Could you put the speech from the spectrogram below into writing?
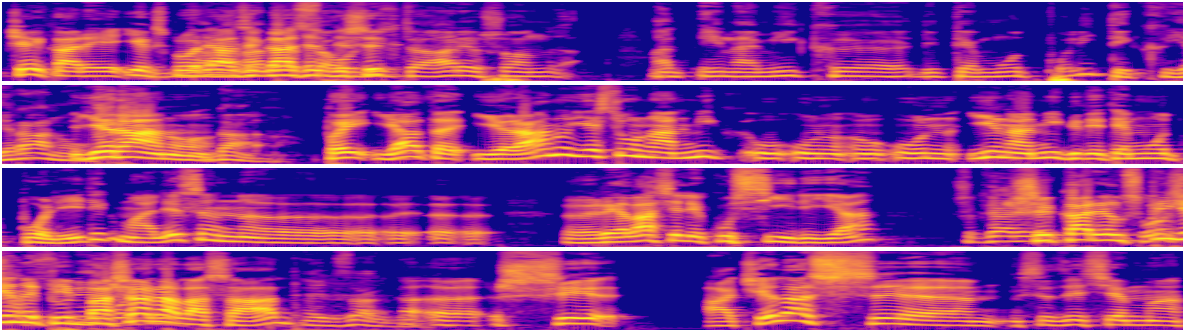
cei care explorează Dar Arabia gazele de șist. Saudită are și un a- inamic uh, de temut politic, Iranul. Iranul. Da. Păi, iată, Iranul este un, anmic, un, un inamic de temut politic, mai ales în uh, uh, uh, relațiile cu Siria, Și care, și care îl toate sprijină pe acțiunile Bashar împotriva- al-Assad Exact, da. uh, uh, și același, uh, să zicem, uh,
